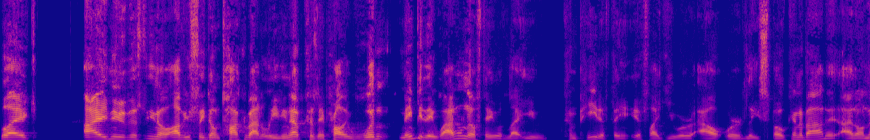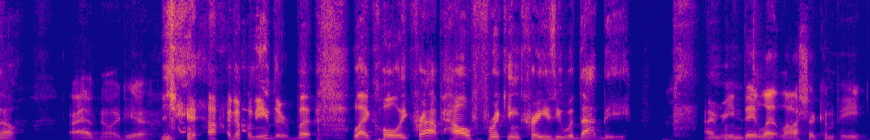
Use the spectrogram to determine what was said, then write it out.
Like i knew this you know obviously don't talk about it leading up because they probably wouldn't maybe they i don't know if they would let you compete if they if like you were outwardly spoken about it i don't know I have no idea. yeah i don't either but like holy crap how freaking crazy would that be I mean, they let Lasha compete.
